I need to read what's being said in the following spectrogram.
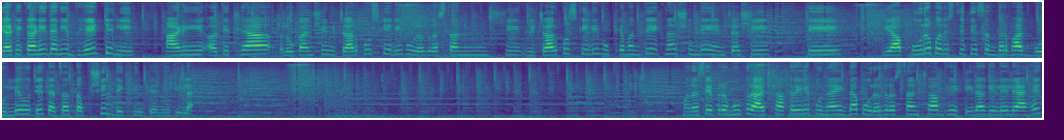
या ठिकाणी त्यांनी भेट दिली आणि तिथल्या लोकांची विचारपूस केली पूरग्रस्तांची विचारपूस केली. मुख्यमंत्री एकनाथ शिंदे यांच्याशी ते या पूर परिस्थिती संदर्भात बोलले होते. त्याचा तपशील देखील त्यांनी दिला. मनसे प्रमुख राज ठाकरे हे पुन्हा एकदा पूरग्रस्तांच्या भेटीला गेलेले आहेत.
